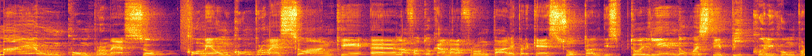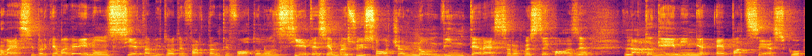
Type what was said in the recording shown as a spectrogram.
ma è un compromesso come è un compromesso anche eh, la fotocamera frontale perché è sotto al display. Togliendo questi piccoli compromessi perché magari non siete abituati a fare tante foto, non siete sempre sui social, non vi interessano queste cose, lato gaming è pazzesco.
